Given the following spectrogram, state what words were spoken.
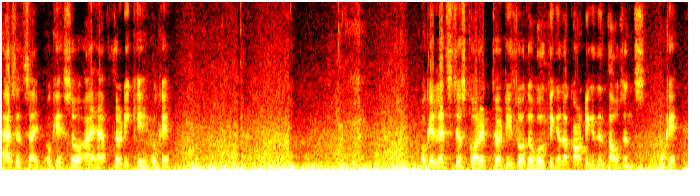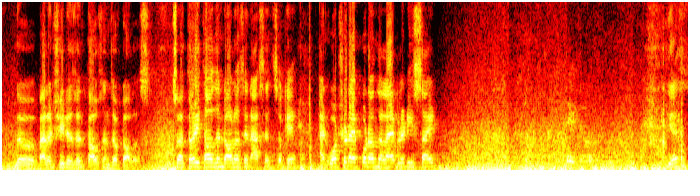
Asset side. Okay, so I have 30K, okay? Okay, let's just call it 30. So the whole thing is accounting is in thousands, okay? The balance sheet is in thousands of dollars. So I have $30,000 in assets, okay? And what should I put on the liability side? Yes?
